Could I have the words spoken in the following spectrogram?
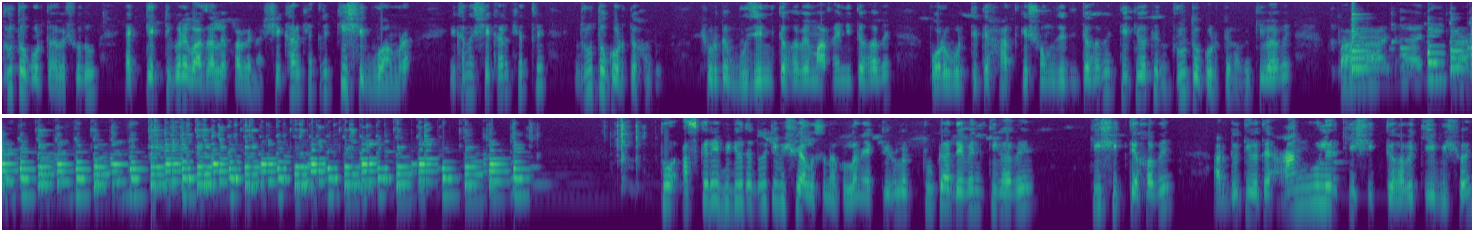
দ্রুত করতে হবে শুধু একটি একটি করে বাজালে হবে না। শেখার ক্ষেত্রে কি শিখব আমরা? এখানে শেখার ক্ষেত্রে দ্রুত করতে হবে। শুরুতে বুঝে নিতে হবে, মাথায় নিতে হবে, পরবর্তীতে হাতকে সমঝে দিতে হবে, তৃতীয়তে দ্রুত করতে হবে। কীভাবে। তো আজকের এই ভিডিওতে দুইটি বিষয় আলোচনা করলাম। একটি হলো টুকা দেবেন কীভাবে? কি শিখতে হবে? আর দ্বিতীয়তে, আঙ্গুলের কি শিখতে হবে? কি বিষয়?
